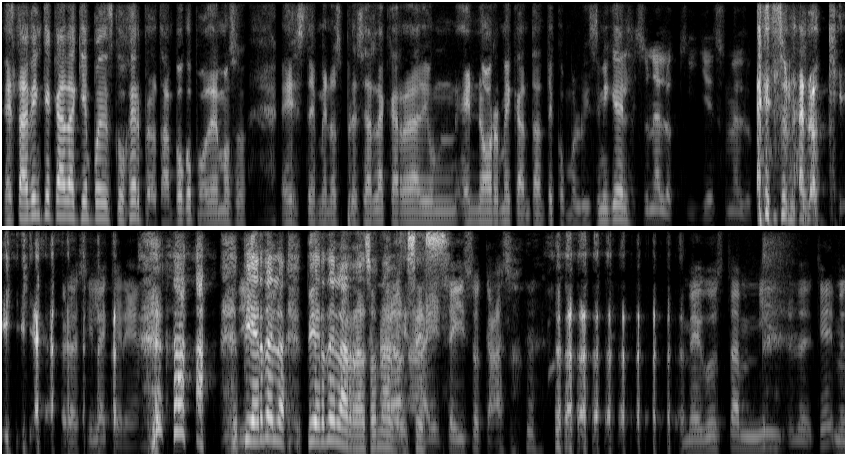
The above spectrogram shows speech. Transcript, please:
está bien que cada quien puede escoger, pero tampoco podemos este, menospreciar la carrera de un enorme cantante como Luis Miguel. Es una loquilla, es una loquilla, Es una loquilla. pero así la queremos. Pierde la, pierde la razón a Ah, Ahí veces. te hizo caso. Me gusta mi. ¿Qué? Me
